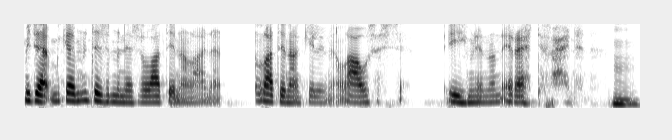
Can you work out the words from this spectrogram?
Miten, mikä, miten se menee se latinalainen, latinankielinen lause, se ihminen on erehtyväinen. Hmm.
